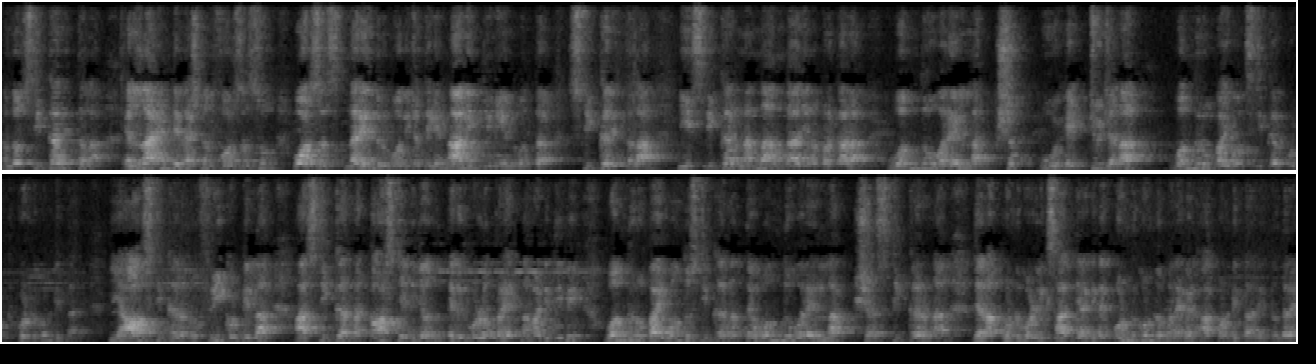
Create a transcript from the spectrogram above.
ನಮ್ದೊಂದು ಸ್ಟಿಕ್ಕರ್ ಇತ್ತಲ್ಲ ಎಲ್ಲ anti national forces versus Narendra Modi ಜೊತೆಗೆ ನಾನಿದ್ದೀನಿ ಎನ್ನುವಂತ ಸ್ಟಿಕ್ಕರ್ ಇತ್ತಲ್ಲ ಈ ಸ್ಟಿಕ್ಕರ್ ನನ್ನ ಅಂದಾಜಿನ ಪ್ರಕಾರ ಒಂದೂವರೆ ಲಕ್ಷಕ್ಕೂ ಹೆಚ್ಚು ಜನ ಒಂದು ರೂಪಾಯಿಗೆ ಒಂದು ಸ್ಟಿಕ್ಕರ್ ಕೊಟ್ಟು ಕೊಂಡುಕೊಂಡಿದ್ದಾರೆ. ಯಾವ ಸ್ಟಿಕ್ಕರ್ ಅನ್ನು ಫ್ರೀ ಕೊಟ್ಟಿಲ್ಲ, ಆ ಸ್ಟಿಕ್ಕರ್ನ ಕಾಸ್ಟ್ ಏನಿದೆ ಅದನ್ನು ತೆಗೆದುಕೊಳ್ಳೋ ಪ್ರಯತ್ನ ಮಾಡಿದ್ದೀವಿ. ಒಂದು ರೂಪಾಯಿ ಒಂದು ಸ್ಟಿಕ್ಕರ್ ನಂತೆ ಒಂದೂವರೆ ಲಕ್ಷ ಸ್ಟಿಕ್ಕರ್ನ ಜನ ಕೊಂಡುಕೊಳ್ಳಿಕ್ಕೆ ಸಾಧ್ಯ ಆಗಿದೆ. ಕೊಂಡುಕೊಂಡು ಮನೆ ಮೇಲೆ ಹಾಕೊಂಡಿದ್ದಾರೆ ಅಂತಂದ್ರೆ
